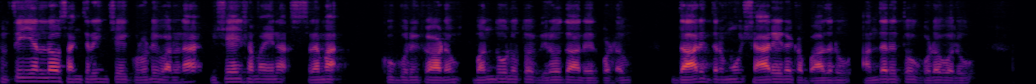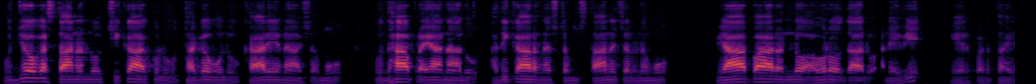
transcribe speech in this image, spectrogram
తృతీయంలో సంచరించే గురుడి వలన విశేషమైన శ్రమకు గురి కావడం బంధువులతో విరోధాలు ఏర్పడడం దారిద్రము శారీరక బాధలు అందరితో గొడవలు ఉద్యోగ స్థానంలో చికాకులు తగవులు కార్యనాశము వృధా ప్రయాణాలు అధికార నష్టం స్థానచలనము వ్యాపారంలో అవరోధాలు అనేవి ఏర్పడతాయి.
